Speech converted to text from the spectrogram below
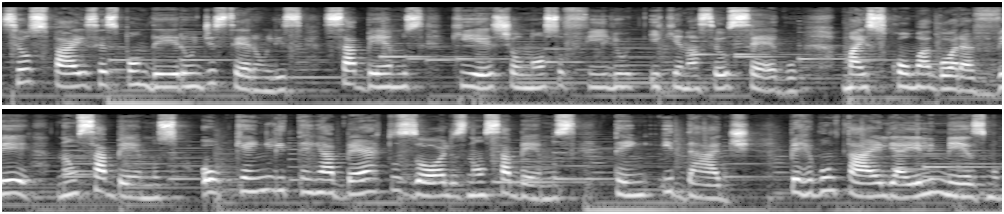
Seus pais responderam e disseram-lhes: Sabemos que este é o nosso filho e que nasceu cego, mas como agora vê, não sabemos, ou quem lhe tem aberto os olhos, não sabemos. Tem idade. Perguntai-lhe a ele mesmo,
